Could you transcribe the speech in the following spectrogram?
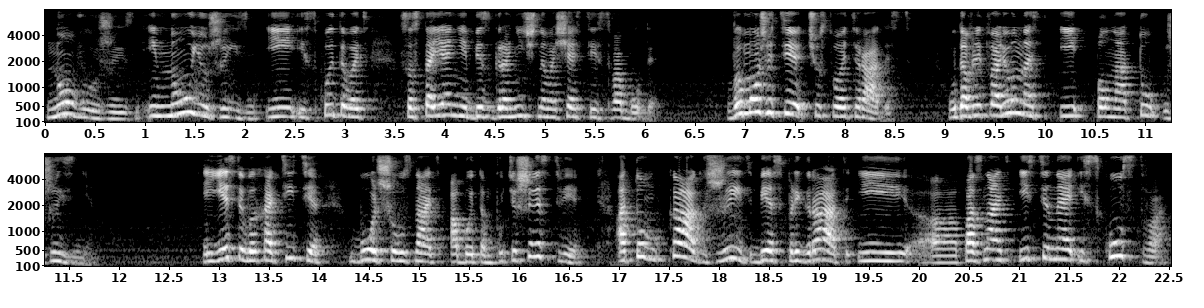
новую жизнь, иную жизнь и испытывать состояние безграничного счастья и свободы. Вы можете чувствовать радость, удовлетворенность и полноту жизни – и если вы хотите больше узнать об этом путешествии, о том, как жить без преград и э, познать истинное искусство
